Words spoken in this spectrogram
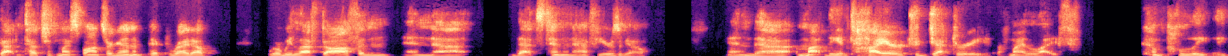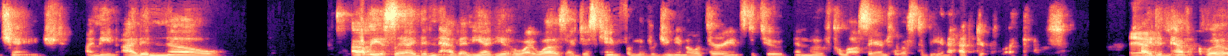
got in touch with my sponsor again and picked right up where we left off, and and uh, that's 10 and a half years ago, and uh, my, the entire trajectory of my life completely changed. I mean, I didn't know. Obviously, I didn't have any idea who I was. I just came from the Virginia Military Institute and moved to Los Angeles to be an actor. Like, and I didn't have a clue.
